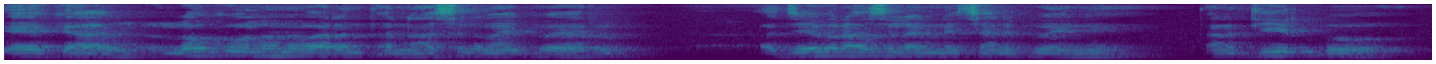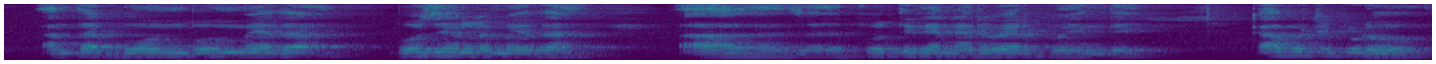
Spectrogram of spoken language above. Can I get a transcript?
లోకంలోని వారంతా నాశనం అయిపోయారు. ఆ జీవరాశులన్నీ చనిపోయినాయి. తన తీర్పు అంతా భూమి భూమి మీద భోజనుల మీద పూర్తిగా నెరవేరిపోయింది. కాబట్టి ఇప్పుడు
